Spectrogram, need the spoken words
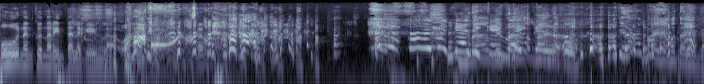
puhunan ko na rin talaga yung lao. Galing kay kinakabahan Michael. ako. Kinakabahan ako talaga.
